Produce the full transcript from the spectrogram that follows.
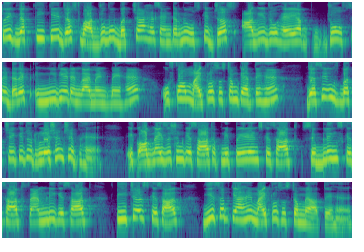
तो एक व्यक्ति के जस्ट बाद जो वो बच्चा है सेंटर में, उसके जस्ट आगे जो है या जो उससे डायरेक्ट इमीडिएट एनवायरमेंट में है, उसको हम माइक्रो सिस्टम कहते हैं। जैसे उस बच्चे के जो रिलेशनशिप हैं, एक ऑर्गेनाइजेशन के साथ, अपने पेरेंट्स के साथ, सिबलिंग्स के साथ, फैमिली के साथ, टीचर्स के साथ, ये सब क्या है माइक्रो सिस्टम में आते हैं।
